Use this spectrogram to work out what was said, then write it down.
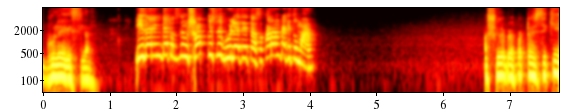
ভুলে গেছিলাম। ইদানিং দেখো তুমি সব কিছু ভুলে যেতেছো কারণটা কি তোমার? আসলে ব্যাপারটা হয়েছে কি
